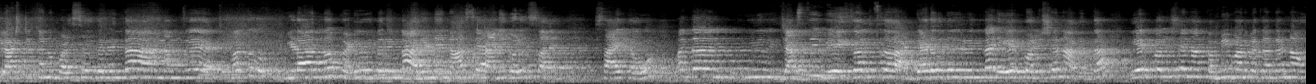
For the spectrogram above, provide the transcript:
ಪ್ಲಾಸ್ಟಿಕ್ ಅನ್ನು ಬಳಸೋದ್ರಿಂದ ನಮಗೆ ಮತ್ತು ಗಿಡವನ್ನು ಕಡಿಯೋದರಿಂದ ಅರಣ್ಯ ನಾಶ ಹಾನಿಗಳು ಸಾಯ್ತಾವು. ಮತ್ತು ಜಾಸ್ತಿ ವೆಹಿಕಲ್ಸ್ ಅಡ್ಡಾಡೋದ್ರಿಂದ ಏರ್ ಪೊಲ್ಯೂಷನ್ ಆಗುತ್ತೆ? ಏರ್ ಪೊಲ್ಯೂಷನ್ ಕಮ್ಮಿ ಮಾಡ್ಬೇಕಂದ್ರೆ ನಾವು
